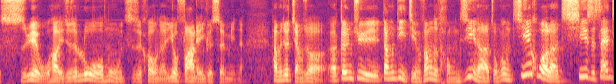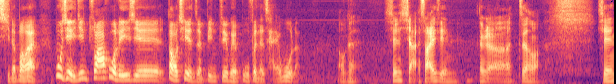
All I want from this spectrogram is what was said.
十月五号，也就是落幕之后呢，又发了一个声明呢。他们就讲说，呃，根据当地警方的统计呢，总共接获了七十三起的报案，目前已经抓获了一些盗窃者，并追回部分的财物了。OK，先撒撒一点那个叫什么？先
